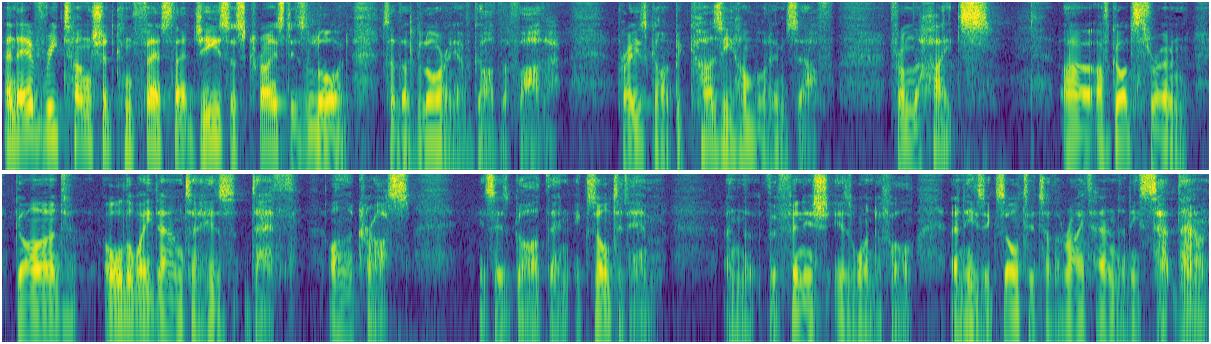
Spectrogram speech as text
and every tongue should confess that Jesus Christ is Lord to the glory of God the Father. Praise God, because he humbled himself from the heights uh, of God's throne, God all the way down to his death on the cross. It says, God then exalted him. And the, the finish is wonderful. And he's exalted to the right hand, and he sat down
